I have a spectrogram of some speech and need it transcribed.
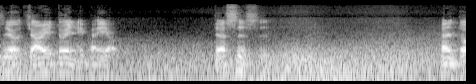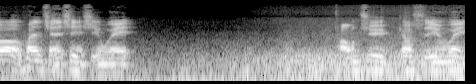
只有交一堆女朋友。”的事实，很多婚前性行为同居，就是因为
